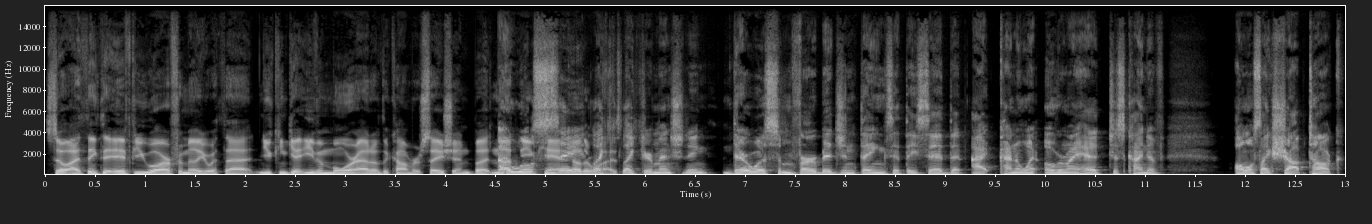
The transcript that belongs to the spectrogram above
So I think that if you are familiar with that, you can get even more out of the conversation. But not you can't say, otherwise. Like, like you're mentioning, there was some verbiage and things that they said that I kind of went over my head, just kind of almost like shop talk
